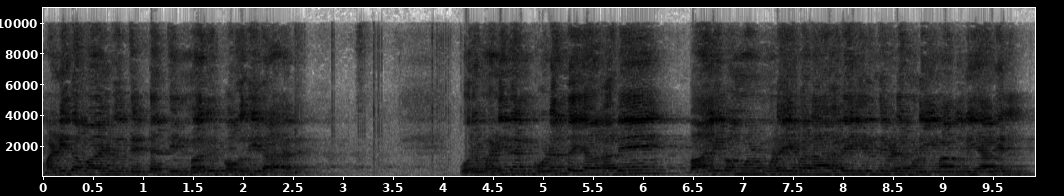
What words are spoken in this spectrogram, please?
மனித வாழ்வு திட்டத்தின் மறு பகுதிதானது ஒரு மனிதன் குழந்தையாகவே வாலிபம் உடையவனாகவே இருந்துவிட முடியுமா துனியாவில்?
